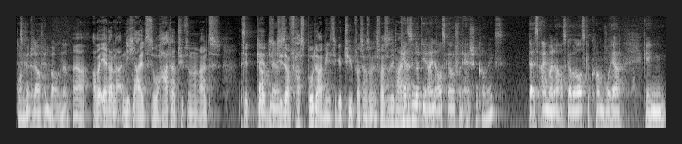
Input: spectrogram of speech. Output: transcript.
das und, könnte darauf hinbauen, ne? Ja, aber er dann nicht als so harter Typ, sondern als der, der, dieser fast Buddha-mäßige Typ, was er so ist. Weißt du, was ich meine? Kennst du noch die eine Ausgabe von Action Comics? Da ist einmal eine Ausgabe rausgekommen, wo er gegen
